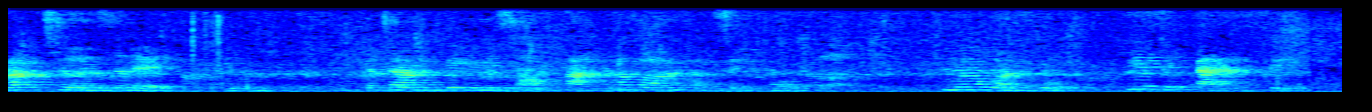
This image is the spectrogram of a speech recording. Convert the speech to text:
รับเชิญเสด็จประจำปี 2566 เมื่อวันศุกร์ที่ 18 สิงบ้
